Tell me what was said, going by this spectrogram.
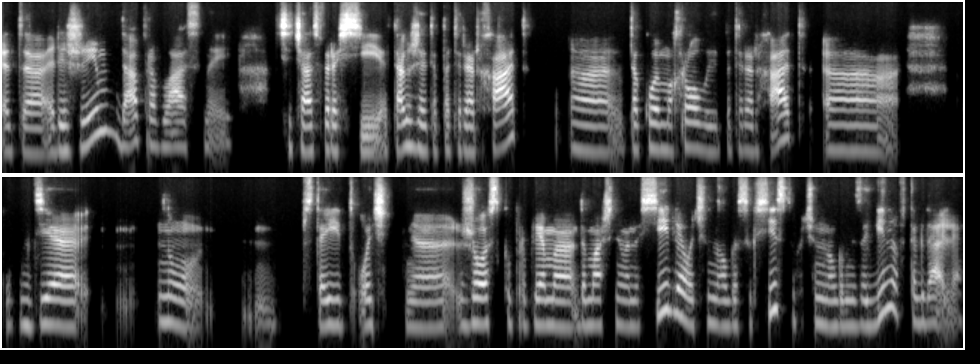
это режим, да, провластный сейчас в России. Также это патриархат, э, такой махровый патриархат, э, где, ну, стоит очень э, жесткая проблема домашнего насилия, очень много сексистов, очень много мизогинов и так далее.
